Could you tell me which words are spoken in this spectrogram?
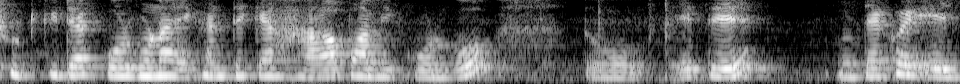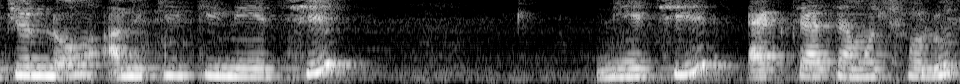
শুটকিটা করব না। এখান থেকে হাফ আমি করব। তো এতে দেখো, এর জন্য আমি কি কি নিয়েছি? নিয়েছি এক চা চামচ হলুদ,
